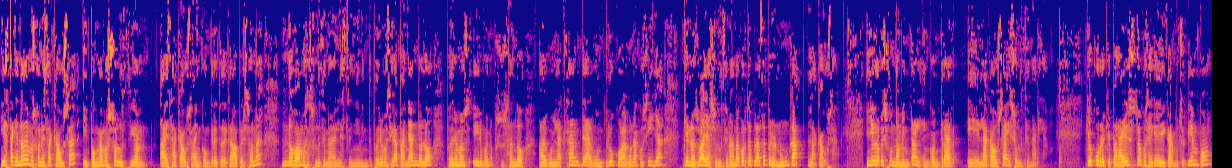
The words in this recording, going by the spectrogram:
Y hasta que no demos con esa causa y pongamos solución a esa causa en concreto de cada persona, no vamos a solucionar el estreñimiento. Podremos ir apañándolo, podremos ir, bueno, pues usando algún laxante, algún truco, alguna cosilla que nos vaya solucionando a corto plazo, pero nunca la causa. Y yo creo que es fundamental encontrar eh, la causa y solucionarla. ¿Qué ocurre? Que para esto pues hay que dedicar mucho tiempo,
